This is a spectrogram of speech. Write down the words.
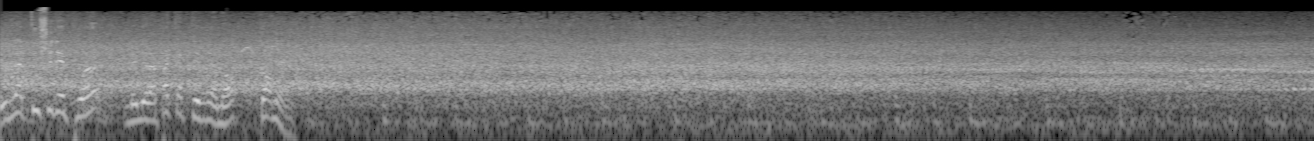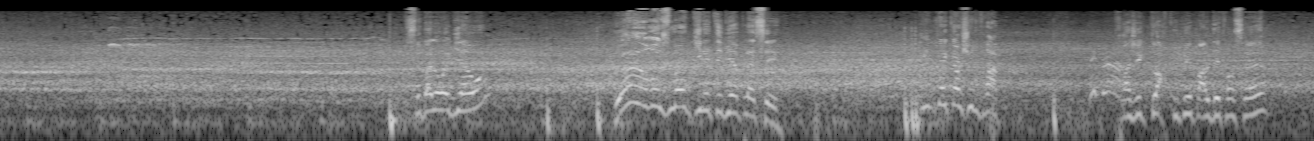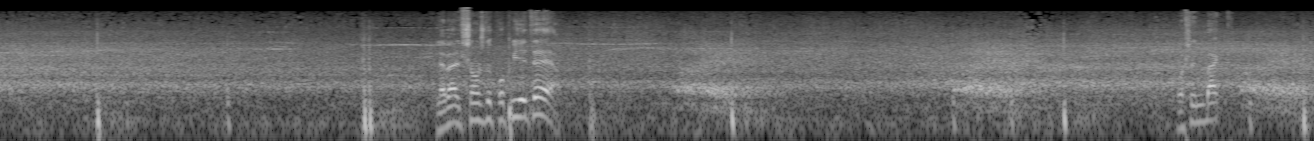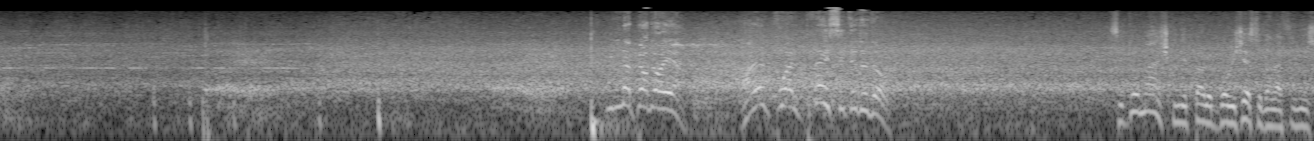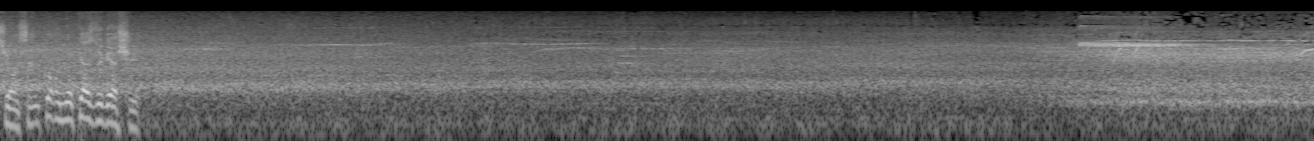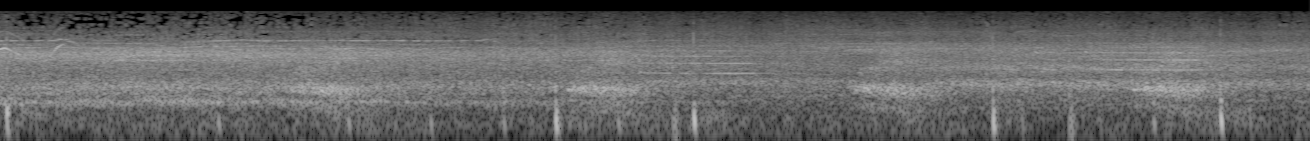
Il a touché des points, mais ne l'a pas capté vraiment. Corner. Ce ballon est bien haut. Heureusement qu'il était bien placé. Décoche une frappe. Trajectoire coupée par le défenseur. La balle change de propriétaire. Prochaine back. Il n'a peur de rien. À un poil près, c'était dedans. C'est dommage qu'il n'ait pas le bon geste dans la finition. C'est encore une occasion de gâcher.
